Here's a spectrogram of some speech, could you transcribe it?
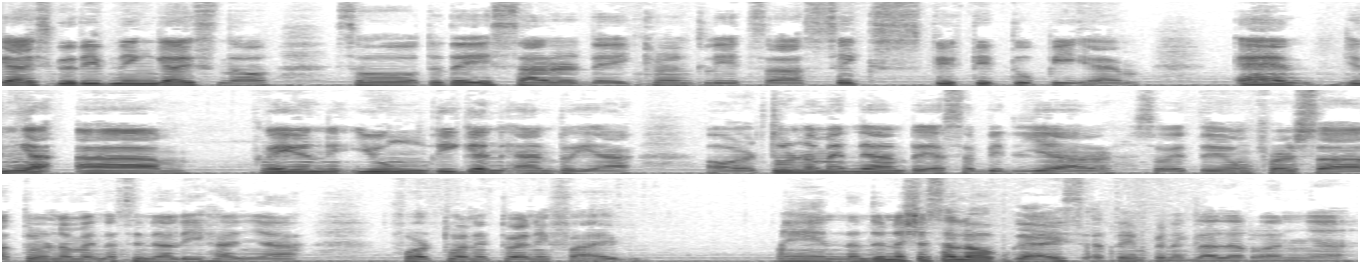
guys, good evening guys, no? So, today is Saturday. Currently, it's uh, 6.52 p.m. And, yun nga, um, ngayon yung liga ni Andrea or tournament ni Andrea sa Bilyar. So, ito yung first uh, tournament na sinalihan niya for 2025. And, nandun na siya sa loob guys. Ito yung pinaglalaroan niya.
